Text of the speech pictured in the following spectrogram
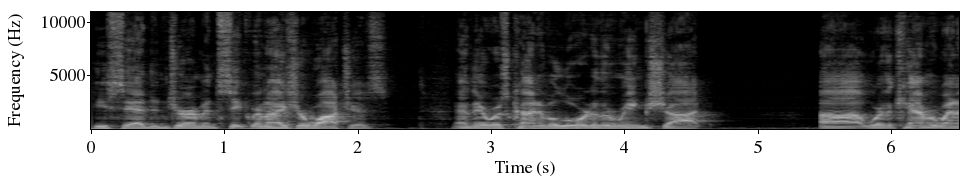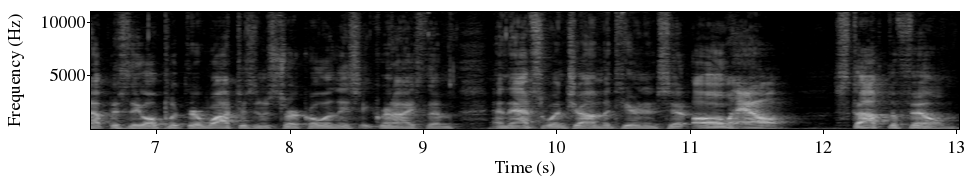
he said in German, synchronize your watches. And there was kind of a Lord of the Rings shot uh, where the camera went up as they all put their watches in a circle and they synchronized them. And that's when John McTiernan said, Oh, hell, stop the film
